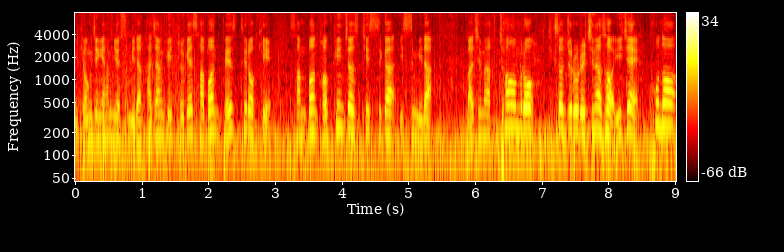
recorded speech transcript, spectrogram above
이 경쟁에 합류했습니다. 가장 뒤쪽에 4번 베스트 럭키, 3번 더퀸 저스티스가 있습니다. 마지막 처음으로 직선 주로를 지나서 이제 코너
